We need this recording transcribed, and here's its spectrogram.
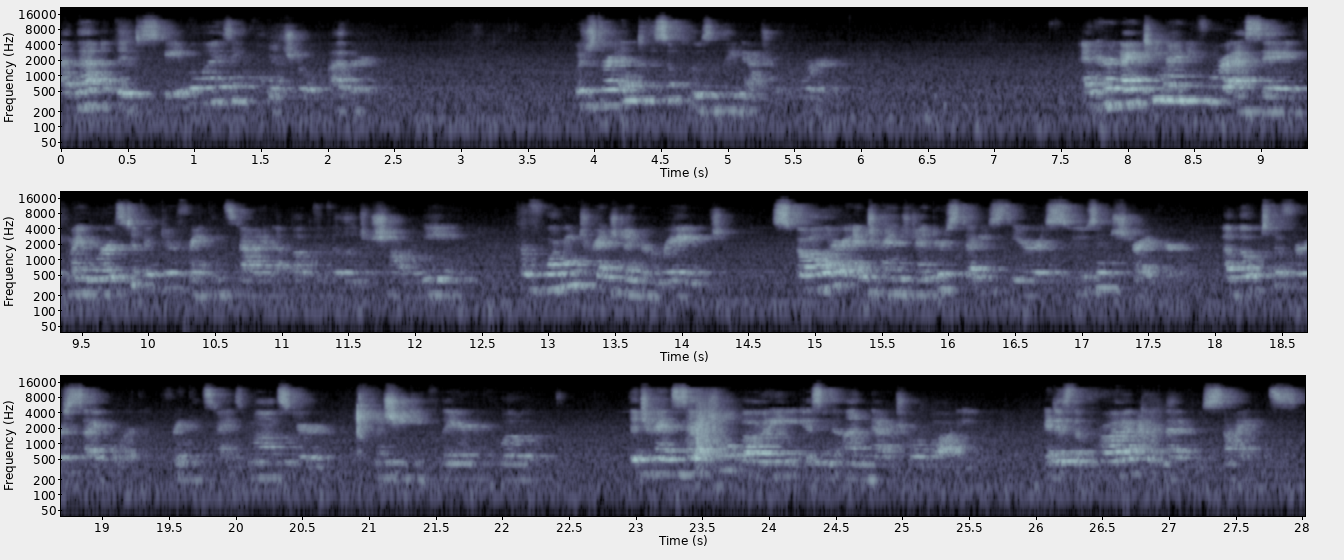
and that of the destabilizing cultural other, which threatened the supposedly natural order. In her 1994 essay, My Words to Victor Frankenstein Above the Village of Chamonix, Performing Transgender Rage, scholar and transgender studies theorist Susan Stryker evoked the first cyborg, Frankenstein's monster, when she declared, quote, the transsexual body is an unnatural body. It is the product of medical science.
